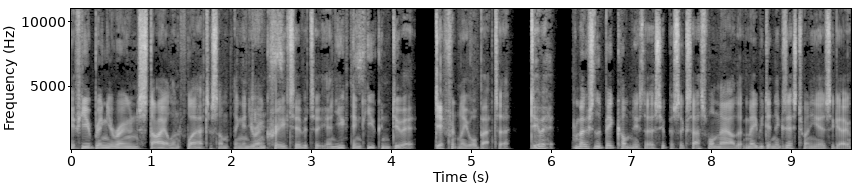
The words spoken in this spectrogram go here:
If you bring your own style and flair to something and your own creativity and you think you can do it differently or better, do it. Most of the big companies that are super successful now that maybe didn't exist 20 years ago,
